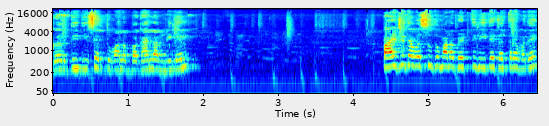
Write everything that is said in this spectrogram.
गर्दी दिसेल तुम्हाला बघायला मिळेल. पाहिजे त्या वस्तू तुम्हाला भेटतील इथे जत्रेमध्ये.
